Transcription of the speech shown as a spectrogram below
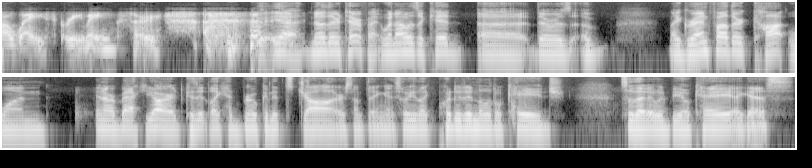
away screaming. So yeah, no, they're terrifying. When I was a kid, uh, there was a my grandfather caught one in our backyard because it like had broken its jaw or something, and so he like put it in a little cage so that it would be okay, I guess.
